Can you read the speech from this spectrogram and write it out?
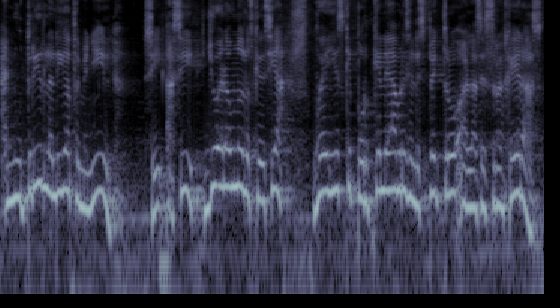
a nutrir la liga femenil. Sí, así. Yo era uno de los que decía, güey, es que ¿por qué le abres el espectro a las extranjeras?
